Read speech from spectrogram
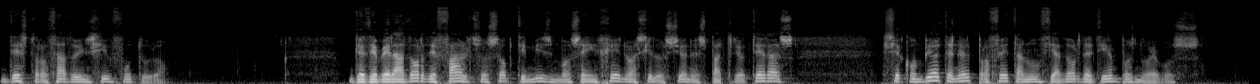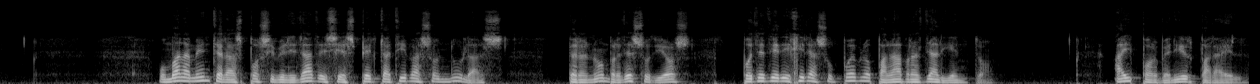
destrozado y sin futuro. De develador de falsos optimismos e ingenuas ilusiones patrioteras, se convierte en el profeta anunciador de tiempos nuevos. Humanamente las posibilidades y expectativas son nulas, pero en nombre de su Dios puede dirigir a su pueblo palabras de aliento. Hay porvenir para él.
